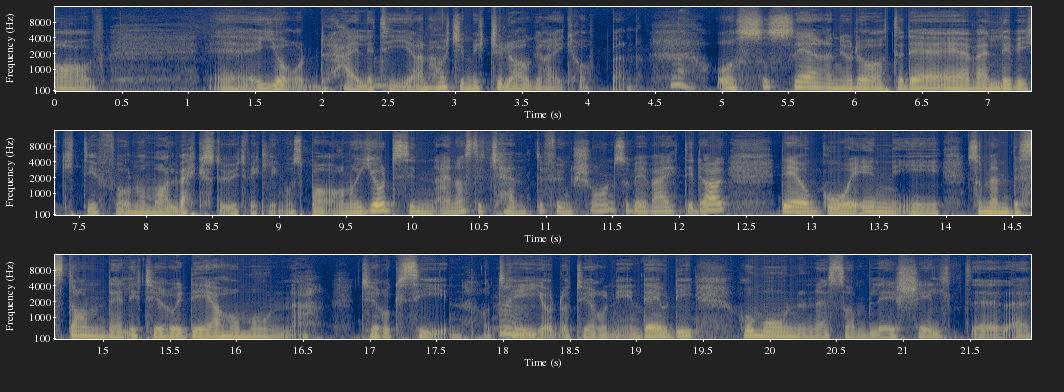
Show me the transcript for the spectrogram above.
av eh, jod hele tida. En har ikke mye lagra i kroppen. Nei. Og så ser en jo da at det er veldig viktig for normal vekst og utvikling hos barn. Og jod sin eneste kjente funksjon, som vi vet i dag, det er å gå inn i, som en bestanddel i tyroidea-hormonene tyroksin og mm. triod og tyronin. Det er jo de hormonene som blir skilt eh,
